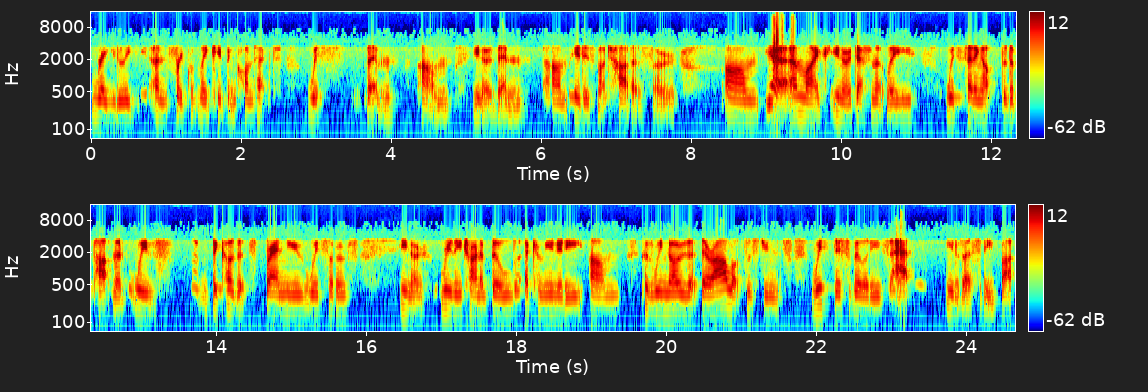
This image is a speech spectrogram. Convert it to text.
regularly and frequently keep in contact with them, um, you know, then um, it is much harder. So, um, yeah, and like, you know, definitely with setting up the department, we've, because it's brand new, we're sort of, you know, really trying to build a community because um, we know that there are lots of students with disabilities at university, but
